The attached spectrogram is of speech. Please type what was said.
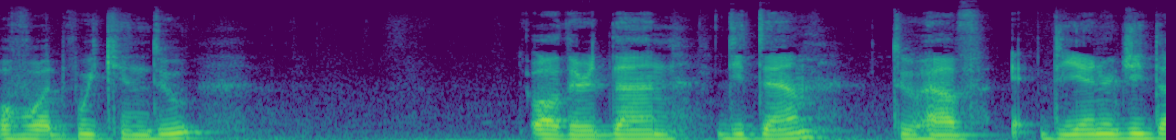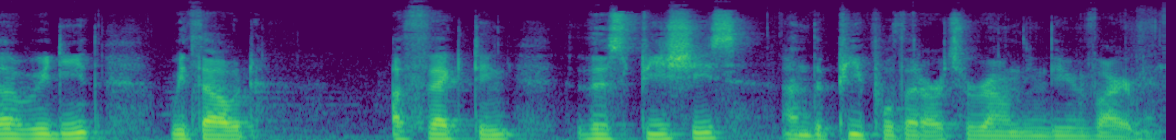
of what we can do other than the dam to have the energy that we need without affecting the species and the people that are surrounding the environment.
